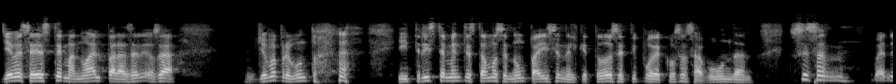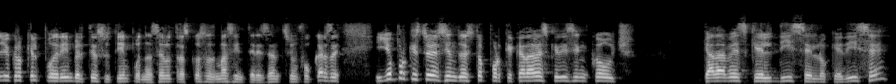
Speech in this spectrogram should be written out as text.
Llévese este manual para hacer, o sea, yo me pregunto, y tristemente estamos en un país en el que todo ese tipo de cosas abundan. Entonces, bueno, yo creo que él podría invertir su tiempo en hacer otras cosas más interesantes, enfocarse. ¿Y yo por qué estoy haciendo esto? Porque cada vez que dicen coach, cada vez que él dice lo que dice,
